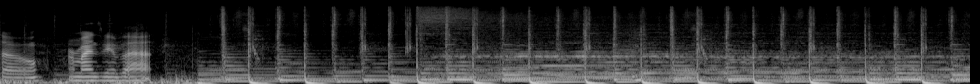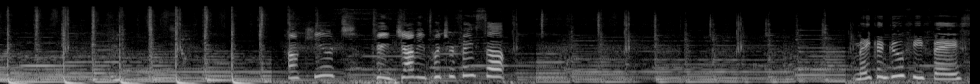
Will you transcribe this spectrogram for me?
So reminds me of that. How cute. Okay, Javi, put your face up. Make a goofy face.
